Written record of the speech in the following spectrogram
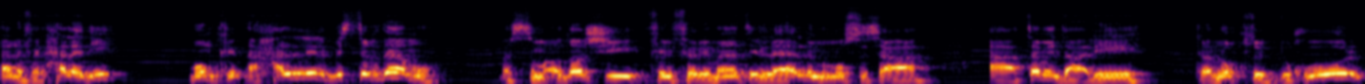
أنا في الحالة دي ممكن أحلل باستخدامه بس ما أقدرش في الفريمات اللي أقل من نص ساعة أعتمد عليه كنقطة دخول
